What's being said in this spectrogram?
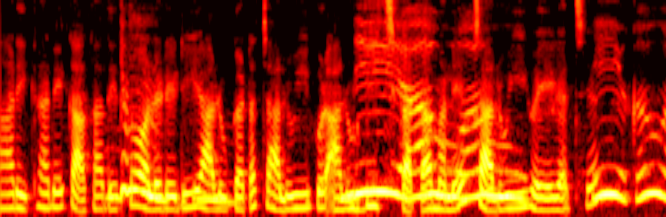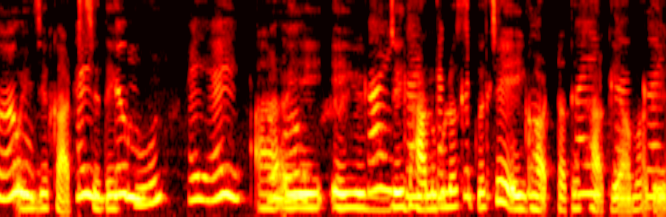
আর এখানে কাকাদের তো অলরেডি আলু কাটা চালুই করে আলুর বীজ কাটা মানে চালুই হয়ে গেছে। ওই যে কাটছে দেখুন। আর এই এই যে ধানগুলো শুকেছে এই ঘরটাতে থাকে আমাদের।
